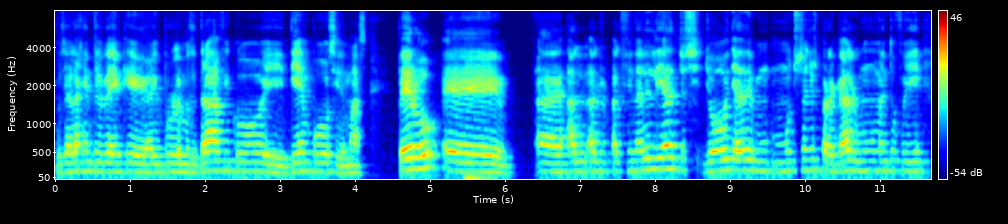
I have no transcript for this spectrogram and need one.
pues ya la gente ve que hay problemas de tráfico y tiempos y demás. Pero eh, al, al- al final del día, yo, yo ya de mu- muchos años para acá, algún momento fui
